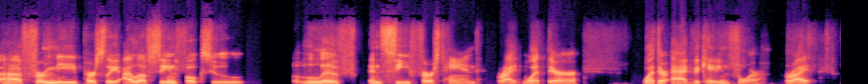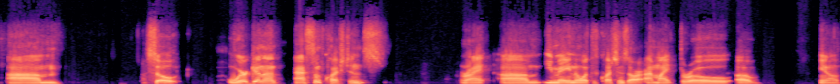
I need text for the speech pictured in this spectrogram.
uh, for me personally, I love seeing folks who live and see firsthand, right, what they're what they're advocating for, right? Um, so we're gonna ask some questions, right? Um, you may know what the questions are. I might throw a, you know,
